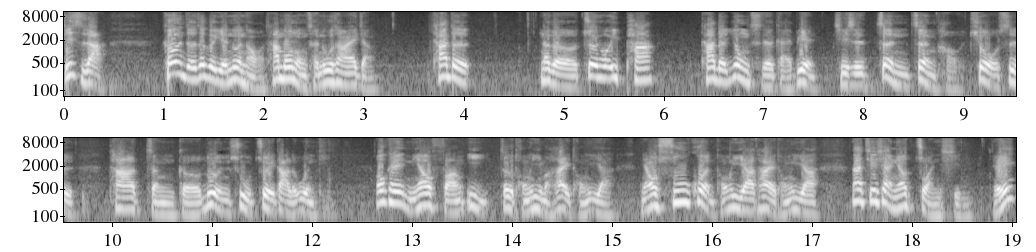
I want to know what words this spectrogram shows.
其实啊，柯文哲这个言论，哦，他某种程度上来讲，他的那个最后一趴，他的用词的改变，其实正正好就是他整个论述最大的问题。OK，你要防疫，这个同意吗？他也同意啊。你要纾困，同意啊，他也同意啊。那接下来你要转型，诶，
